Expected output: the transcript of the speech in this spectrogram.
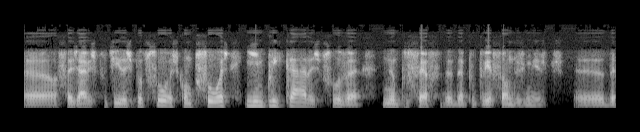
uh, ou seja, áreas protegidas por pessoas, com pessoas, e implicar as pessoas a, no processo da, da apropriação dos mesmos, uh, da,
